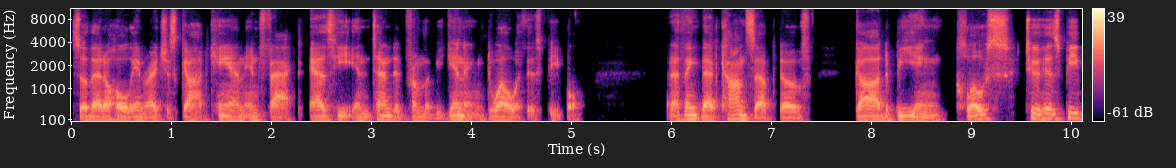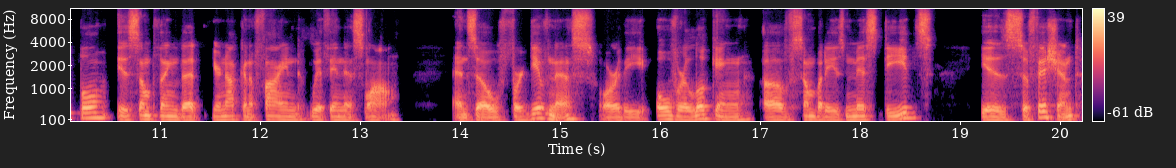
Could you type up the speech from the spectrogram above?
so that a holy and righteous God can, in fact, as he intended from the beginning, dwell with his people. And I think that concept of God being close to his people is something that you're not going to find within Islam. And so forgiveness or the overlooking of somebody's misdeeds is sufficient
